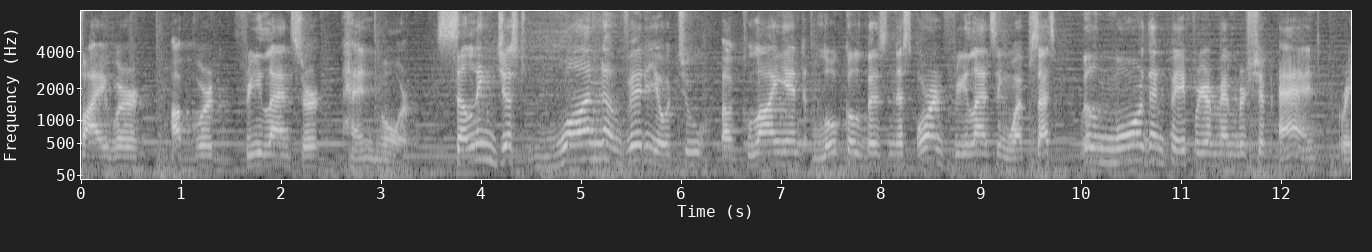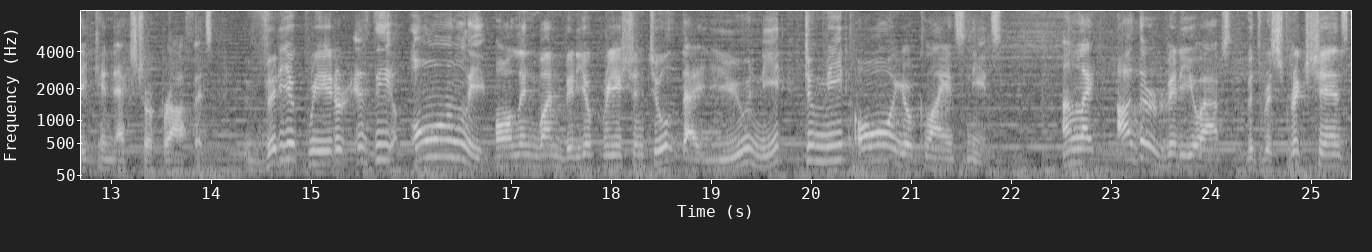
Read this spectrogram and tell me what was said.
Fiverr, Upwork, Freelancer, and more. Selling just one video to a client, local business, or on freelancing websites will more than pay for your membership and rake in extra profits. Video Creator is the only all-in-one video creation tool that you need to meet all your clients' needs. Unlike other video apps with restrictions,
